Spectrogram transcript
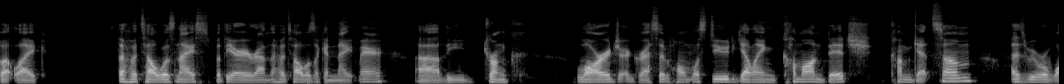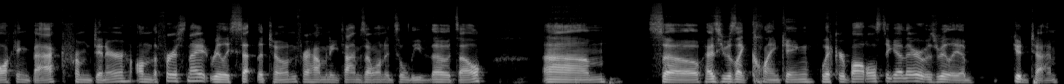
But like the hotel was nice, but the area around the hotel was like a nightmare. Uh, the drunk, large, aggressive homeless dude yelling, "Come on, bitch, come get some!" as we were walking back from dinner on the first night really set the tone for how many times I wanted to leave the hotel. Um, so as he was like clanking liquor bottles together, it was really a good time.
